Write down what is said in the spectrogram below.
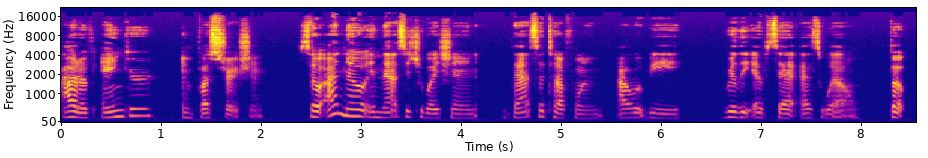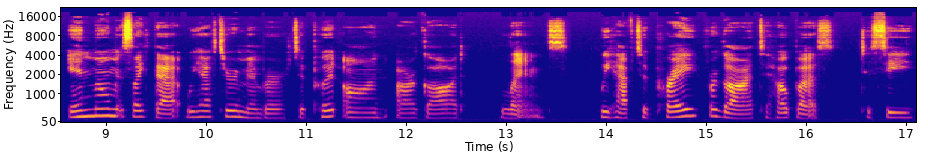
out of anger and frustration. So I know in that situation, that's a tough one. I would be really upset as well. But in moments like that, we have to remember to put on our God lens. We have to pray for God to help us to see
